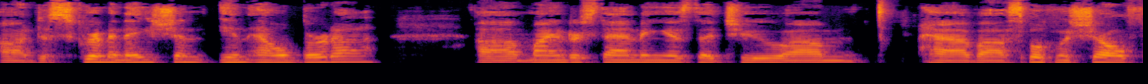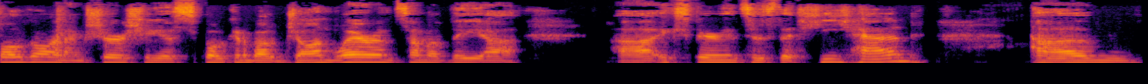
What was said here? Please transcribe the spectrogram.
uh, discrimination in Alberta. Uh, my understanding is that you um, have uh, spoken with Cheryl Foggo, and I'm sure she has spoken about John Ware and some of the uh, uh, experiences that he had. Um,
